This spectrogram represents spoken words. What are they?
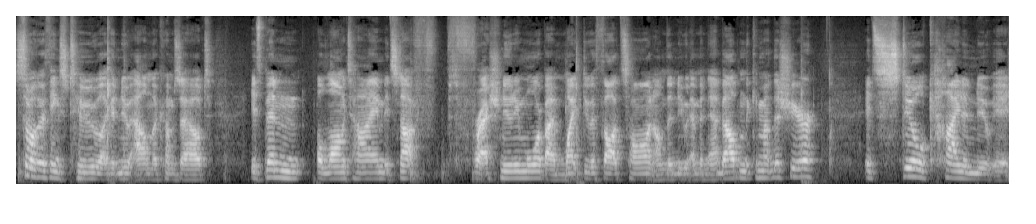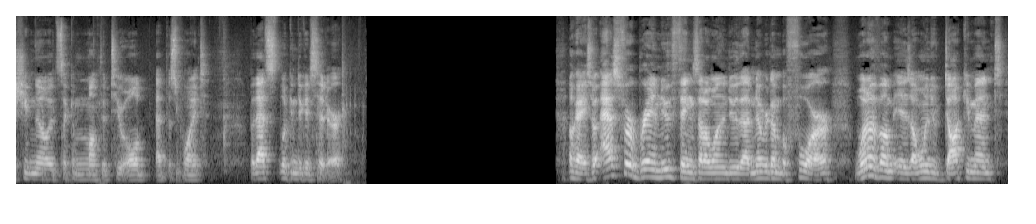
some other things too, like a new album that comes out. It's been a long time. It's not fresh new anymore, but I might do a thoughts on on the new Eminem album that came out this year. It's still kind of new-ish, even though it's like a month or two old at this point. But that's looking to consider. Okay, so as for brand new things that I want to do that I've never done before, one of them is I want to document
